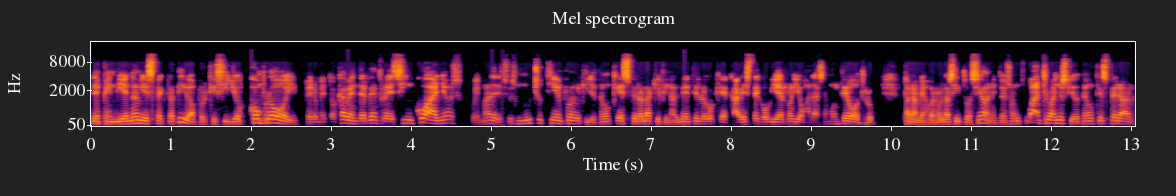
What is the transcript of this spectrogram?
dependiendo de mi expectativa, porque si yo compro hoy, pero me toca vender dentro de cinco años, pues madre, eso es mucho tiempo en el que yo tengo que esperar a que finalmente luego que acabe este gobierno y ojalá se monte otro para mejorar la situación. Entonces son cuatro años que yo tengo que esperar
